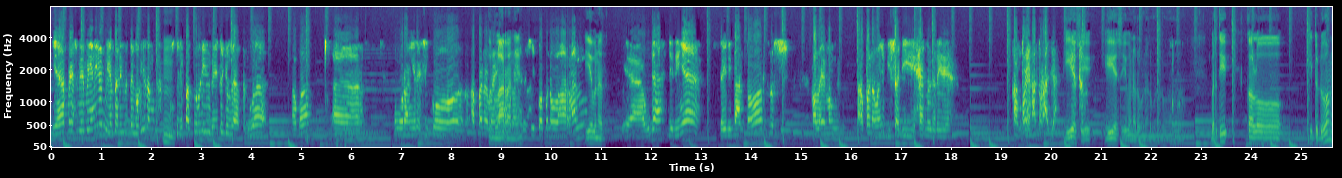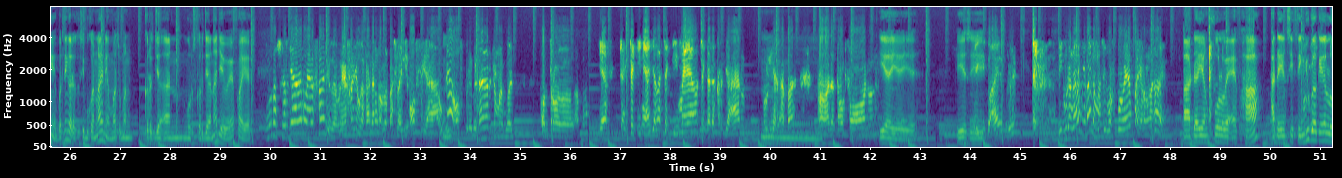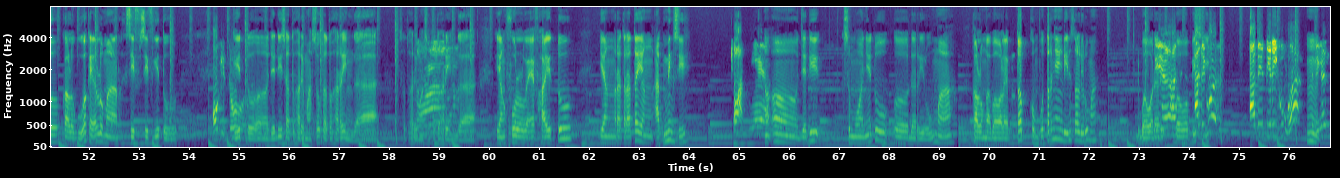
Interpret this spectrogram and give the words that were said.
ya psbb ini kan yang tadi tadi gue bilang Hmm. mesti dipatuhi udah itu juga kedua apa eh, mengurangi resiko apa namanya Penularan ya? resiko penularan Iya benar. ya udah jadinya stay di kantor terus kalau emang apa namanya bisa di handle dari kantor ya kantor aja Iya Gitu. sih, iya sih benar benar benar benar. Berarti kalau itu doang ya, berarti nggak ada kesibukan lain ya, Mar? Cuman kerjaan ngurus kerjaan aja WFH ya? ngurus kerjaan WFH juga WFH juga kadang kalau pas lagi off ya udah Hmm. off bener-bener cuma buat kontrol apa ya cek cek ini aja lah cek email cek ada kerjaan Hmm. lihat apa kalau ada telepon Iya iya iya, iya ya sih. gitu aja bro di gudang garam gimana masih work full WFH ya kalau nggak salah ya Ada yang full WFH, ada yang shifting juga kayak lo. Kalau gua kayak lo Mar, shift shift gitu. Oh gitu Gitu. jadi satu hari masuk, satu hari enggak. Satu hari masuk, satu hari enggak. Yang full WFH itu yang rata-rata yang admin sih. oh admin Heeh, jadi semuanya itu eh, dari rumah. Kalau nggak bawa laptop, komputernya yang diinstal di rumah. Dibawa dari iya, bawa PC. adik gua adik tiri gua Hmm. kan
